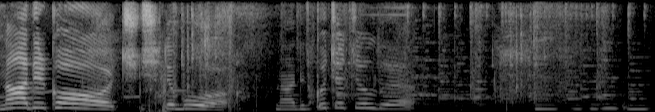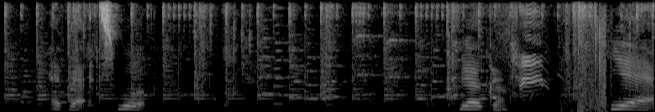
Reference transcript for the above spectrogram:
Nadir koç. İşte bu. Nadir koç açıldı. Evet bu. Bir dakika. Yeah.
